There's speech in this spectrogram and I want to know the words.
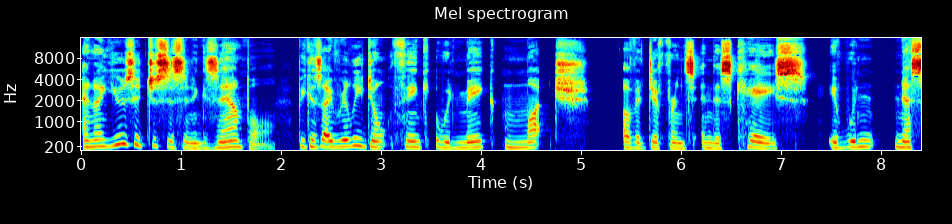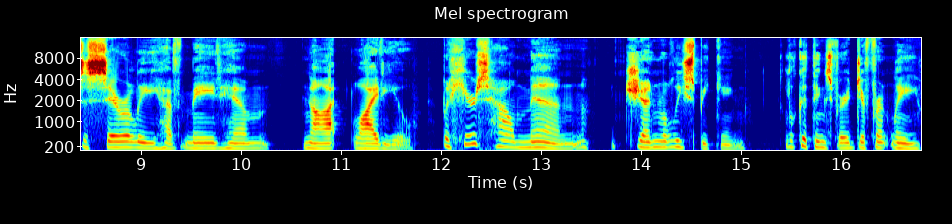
And I use it just as an example because I really don't think it would make much of a difference in this case. It wouldn't necessarily have made him not lie to you. But here's how men, generally speaking, look at things very differently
